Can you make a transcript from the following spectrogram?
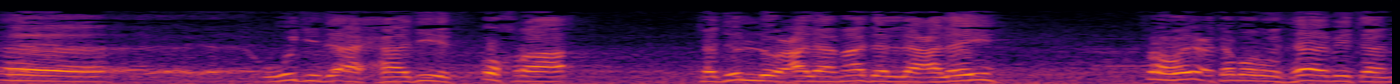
آه، وجد أحاديث أخرى تدل على ما دل عليه فهو يعتبر ثابتا.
